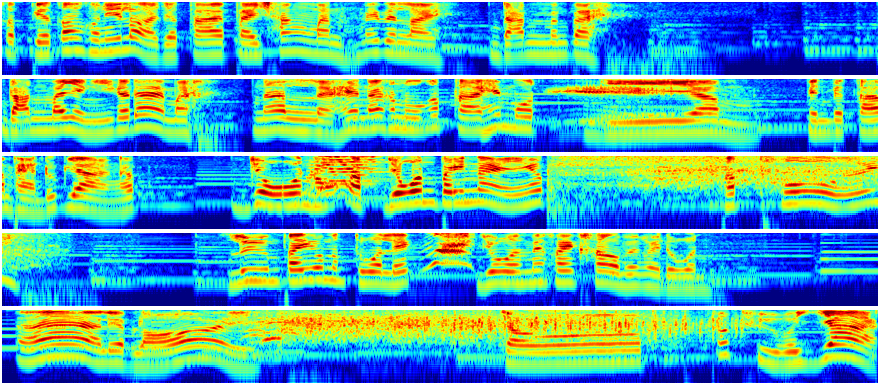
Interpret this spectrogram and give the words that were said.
สเปียร์ตันคนนี้เราอาจจะตายไปช่างมันไม่เป็นไร ดันมันไป ดันมาอย่างนี้ก็ได้มา นั่นแหละให้นักธนูเขาตายให้หมด เยี่ยม เป็นไปตามแผนทุกอย่างครับ โยนหอกอับโยนไปไหนครับพัดโทเอ้ยลืมไปว่ามันตัวเล็ก โยนไม่ค่อยเข้าไม่ค่อยโดน อ่าเรียบร้อยจบก็ถือว่ายาก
